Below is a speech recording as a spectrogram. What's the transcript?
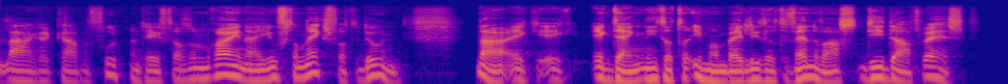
5% lagere carbon footprint heeft dan een bruin ei. Je hoeft er niks voor te doen. Nou, ik, ik, ik denk niet dat er iemand bij Lidl te vinden was die dat wist.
